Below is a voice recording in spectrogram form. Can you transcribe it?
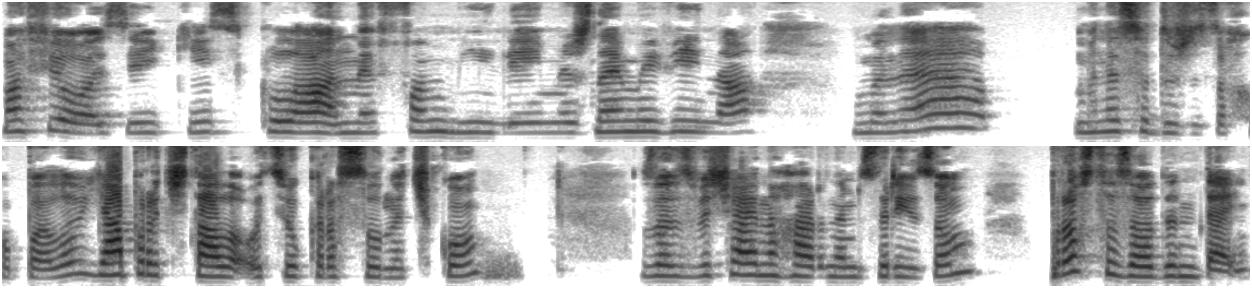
мафіозі, якісь клани, фамілії, між ними війна. Мене, мене це дуже захопило. Я прочитала оцю красунечку з надзвичайно гарним зрізом просто за один день.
